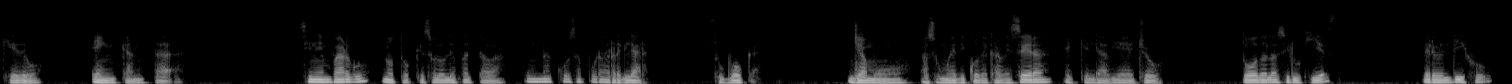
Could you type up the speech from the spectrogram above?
quedó encantada. Sin embargo, notó que solo le faltaba una cosa por arreglar, su boca. Llamó a su médico de cabecera, el que le había hecho todas las cirugías, pero él dijo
